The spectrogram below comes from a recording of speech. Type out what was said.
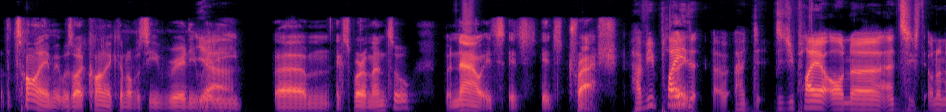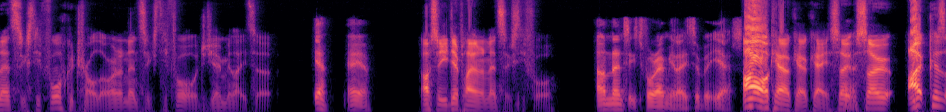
at the time, it was iconic and obviously really Yeah. really um, experimental. But now it's it's it's trash. Have you played? Uh, uh, did you play it on a N60 on an N64 controller or on an N64? Or did you emulate it? Yeah, yeah, yeah. Oh, so you did play on an N64. On an N64 emulator, but yes. Oh, okay, okay, okay. So, Yeah. so I because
